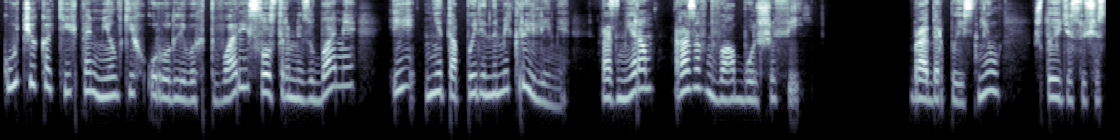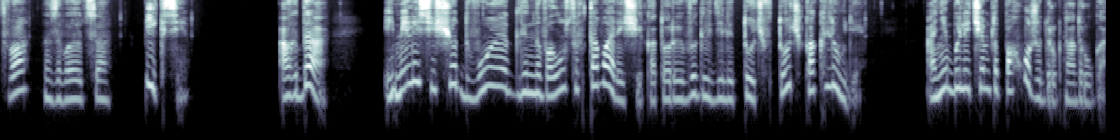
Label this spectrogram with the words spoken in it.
куча каких-то мелких уродливых тварей с острыми зубами и нетопыренными крыльями — размером раза в два больше фей. Брабер пояснил, что эти существа называются пикси. Ах да, имелись еще двое длинноволосых товарищей, которые выглядели точь-в-точь, точь, как люди. Они были чем-то похожи друг на друга,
